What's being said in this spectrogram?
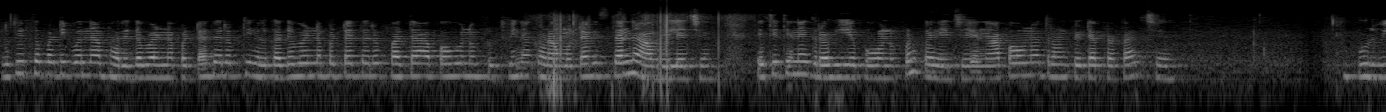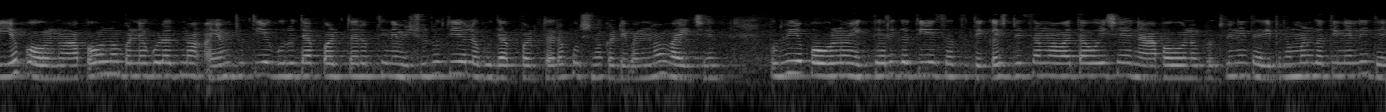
પૃથ્વી સપાટી પરના ભારે દબાણના પટ્ટા તરફથી, હલકા દબાણના પટ્ટા તરફ વાતા આ પવનો પૃથ્વીના ઘણા મોટા વિસ્તારને આવરી લે છે. તેથી તેને ગ્રહીય પવનો પણ કહે છે અને આ પવનો ત્રણ પેટા પ્રકાર છે. પૂર્વીય પવનો આ પવનો બંને ગોળાર્ધમાં અયમવૃત્તીય ગુરુદાબ પડ તરફથી ને વિષુવૃત્તીય લઘુદાબ પડ તરફ ઉષ્ણકટિબંધમાં વાય છે. પૂર્વીય પવનો એકધારી ગતિએ સતત એક જ દિશામાં વાતા હોય છે અને આ પવનો પૃથ્વીની ધરીભ્રમણ ગતિને લીધે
